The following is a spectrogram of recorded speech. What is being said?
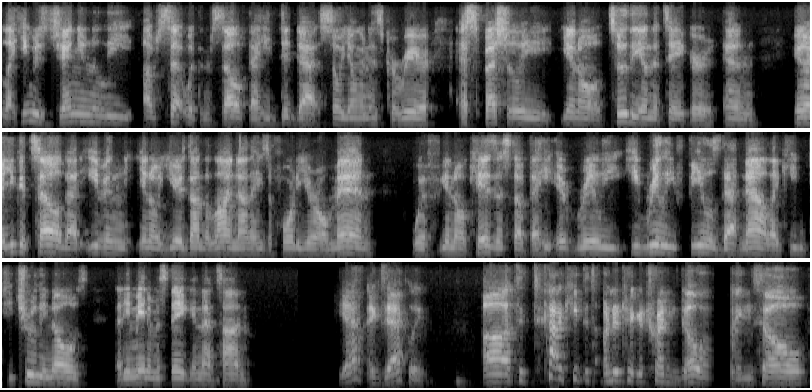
like he was genuinely upset with himself that he did that so young in his career, especially you know to the Undertaker, and you know you could tell that even you know years down the line now that he's a 40 year old man with you know kids and stuff that he it really he really feels that now like he he truly knows that he made a mistake in that time. Yeah, exactly. Uh, to, to kind of keep this Undertaker trend going, so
